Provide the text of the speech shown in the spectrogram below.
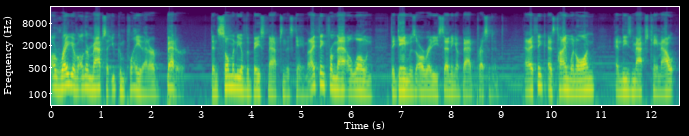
array of other maps that you can play that are better than so many of the base maps in this game. And I think from that alone, the game was already setting a bad precedent. And I think as time went on and these maps came out,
